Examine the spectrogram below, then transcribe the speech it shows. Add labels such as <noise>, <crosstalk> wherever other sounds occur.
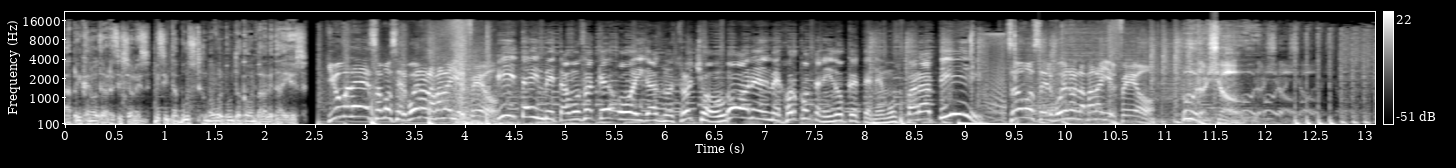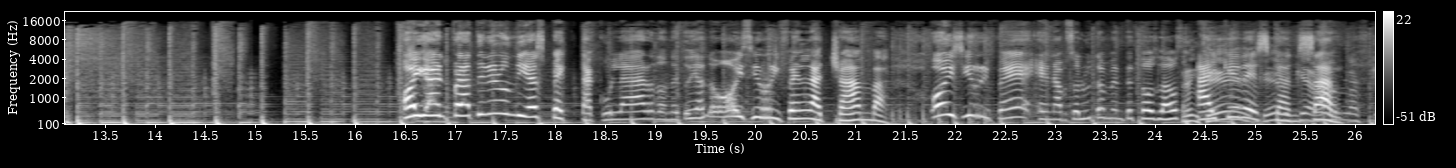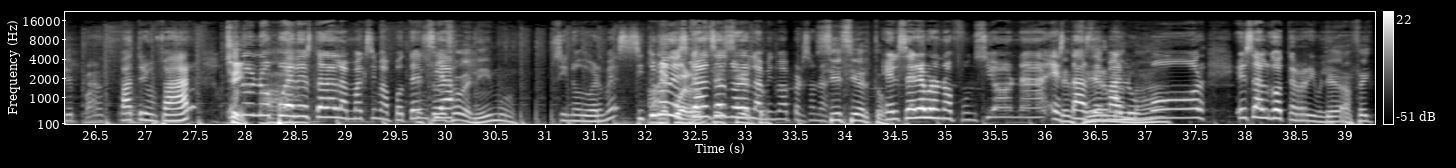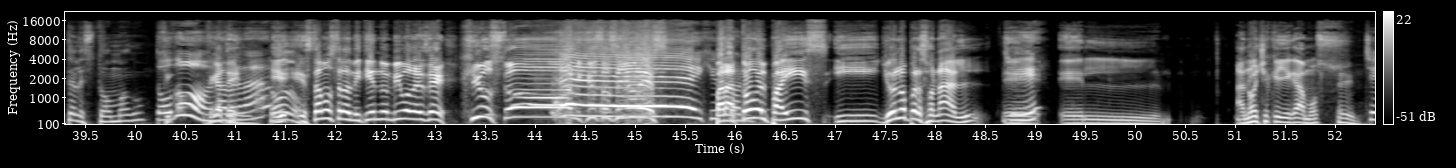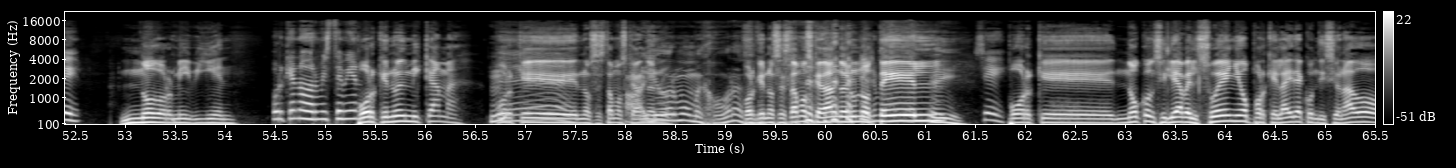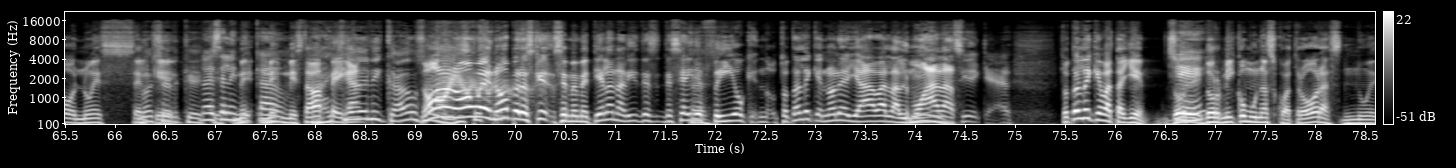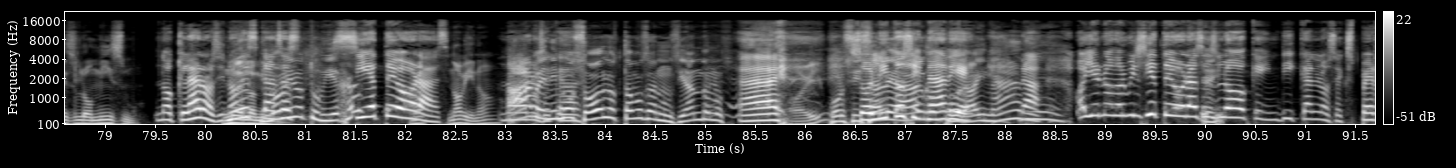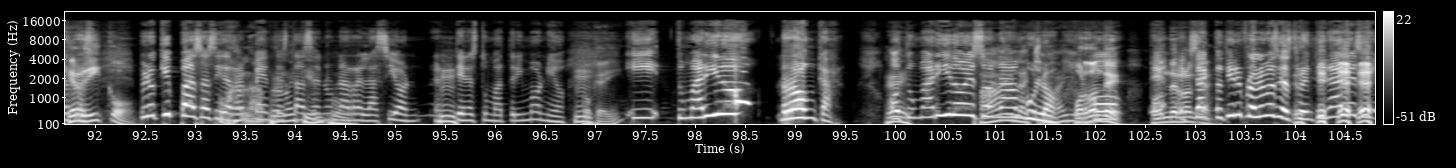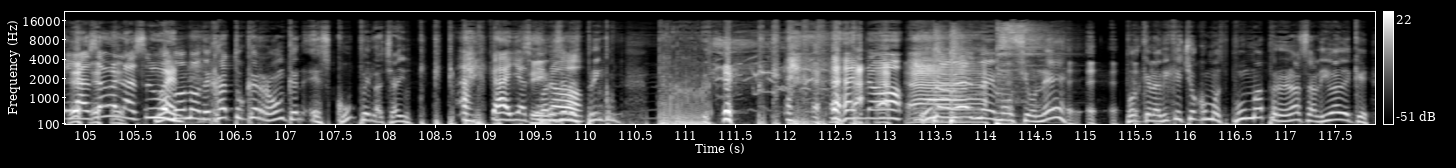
Aplican otras restricciones. Visita boostmobile.com para detalles. ¡Yúbales! Somos el bueno, la mala y el feo. Y te invitamos a que oigas nuestro show con el mejor contenido que tenemos para ti. Somos el bueno, la mala y el feo. Puro show. Oigan, para tener un día espectacular donde tú digas, no, hoy sí rifé en la chamba. Hoy sí rifé en absolutamente todos lados. ¿En Hay qué? que ¿Qué? ¿De qué descansar. hablas? ¿Qué pasa? Para triunfar, Sí. uno no puede estar a la máxima Eso, potencia eso venimos. si no duermes. Si tú De no descansas, Sí, no eres la misma persona. Sí, es cierto. El cerebro no funciona, estás de mal humor, es algo terrible. ¿Te afecta el estómago? Todo, Fíjate, la verdad. eh, estamos transmitiendo en vivo desde Houston. ¡Ey, Houston, señores. Houston! Para todo el país. Y yo en lo personal, Sí. eh, el... anoche que llegamos, Sí. Sí. no dormí bien. ¿Por qué no dormiste bien? Porque no es mi cama. Porque Ah. nos estamos Ay, quedando yo en un, duermo mejor así. porque nos estamos quedando en un <laughs> hotel. Sí. Porque no conciliaba el sueño, porque el aire acondicionado no es el no que, es el que... No es el me, indicado. me- me estaba Ay, qué pegando. delicado. No, no, no, güey, no, pero es que se me metía en la nariz de, de ese aire Eh. frío, que no- total de que no le hallaba la almohada, Mm. así de que... Total de que batallé. Dor- Sí. Dormí como unas cuatro horas, no es lo mismo. No, claro, si no, No es lo mismo. descansas ¿No vino tu vieja? siete horas. No vino. No, ah, no se venimos quedó. solos, estamos anunciándonos. Ay, Por si solitos sale sin algo nadie. por ahí, nadie. No. Oye, no, dormir siete horas es Ey. lo que indican los expertos. Qué rico. Pero ¿qué pasa si de Ojalá, repente pero no hay estás en tiempo. una relación, en- Mm. tienes tu matrimonio Ok. y tu marido ronca? O tu marido es Ay, sonámbulo. chaya. ¿Por dónde? O- ¿Por eh, dónde ronca? Exacto, tiene problemas gastrointestinales y las <laughs> sábanas No, suben. no, no, deja tú que ronquen. Escupe la chayo. Ay, cállate, Sí. No. Sprinkle. <laughs> no. Una vez me emocioné porque la vi que echó como espuma, pero era saliva de que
